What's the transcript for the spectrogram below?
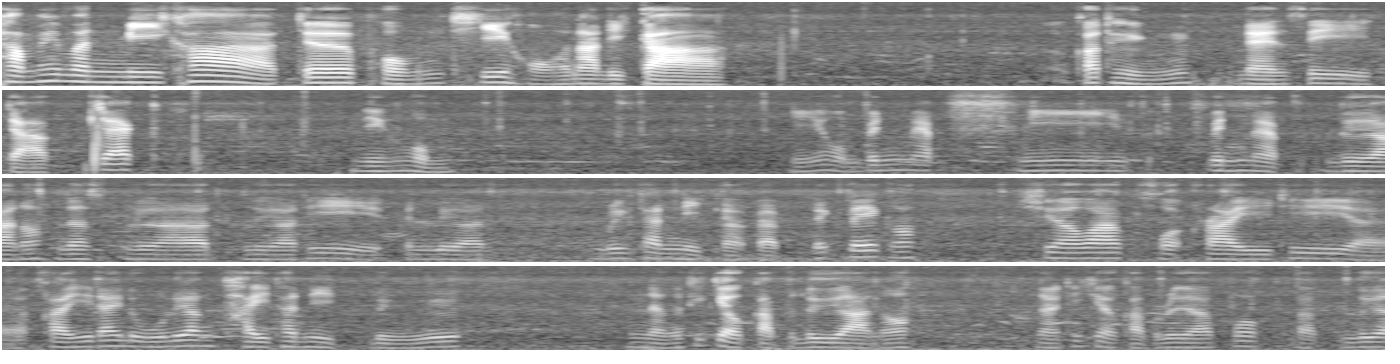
ทำให้มันมีค่าเจอผมที่หอนาฬิกา ก็ถึง Nancy จากแจ็คนี่ผม นี่ผมเป็นแมปนี่เป็นแมปเรือเนาะเรือเรือเรือที่เป็นเรือบริทานิกอะแบบเล็กๆเนาะเชื่อว่าใครที่ใครที่ได้ดูเรื่องไททานิกหรือหนังที่เกี่ยวกับเรือเนาะ นังที่เกี่ยวกับเรือพวกแบบเรือ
